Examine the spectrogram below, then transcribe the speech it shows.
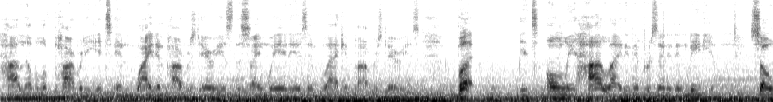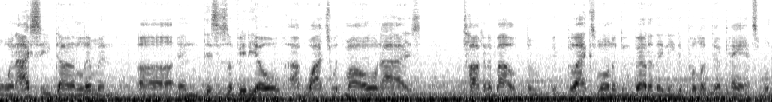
high level of poverty. It's in white impoverished areas the same way it is in black impoverished areas. But it's only highlighted and presented in media. So when I see Don Lemon, uh, and this is a video I've watched with my own eyes, talking about the, if blacks want to do better, they need to pull up their pants. Well,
